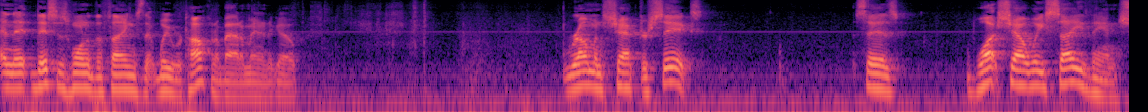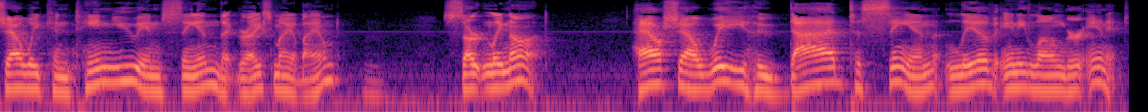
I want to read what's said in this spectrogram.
and it, this is one of the things that we were talking about a minute ago. Romans chapter 6 says, What shall we say then? Shall we continue in sin that grace may abound? Certainly not. How shall we who died to sin live any longer in it?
